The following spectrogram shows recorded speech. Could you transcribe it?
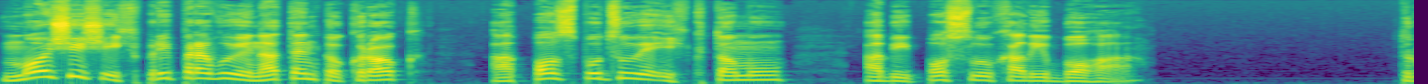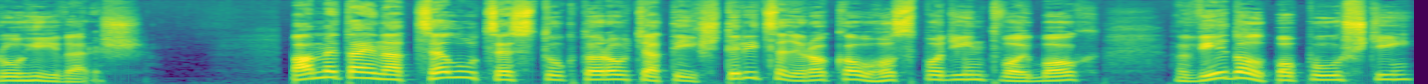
Mojžiš ich pripravuje na tento krok a pozbudzuje ich k tomu, aby poslúchali Boha. Druhý verš. Pamätaj na celú cestu, ktorou ťa tých 40 rokov hospodín tvoj Boh viedol po púšti,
